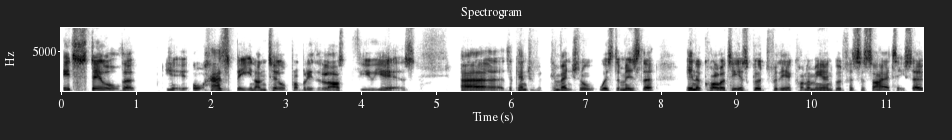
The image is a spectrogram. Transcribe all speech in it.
it's still that, or has been until probably the last few years, uh, the conventional wisdom is that inequality is good for the economy and good for society. So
